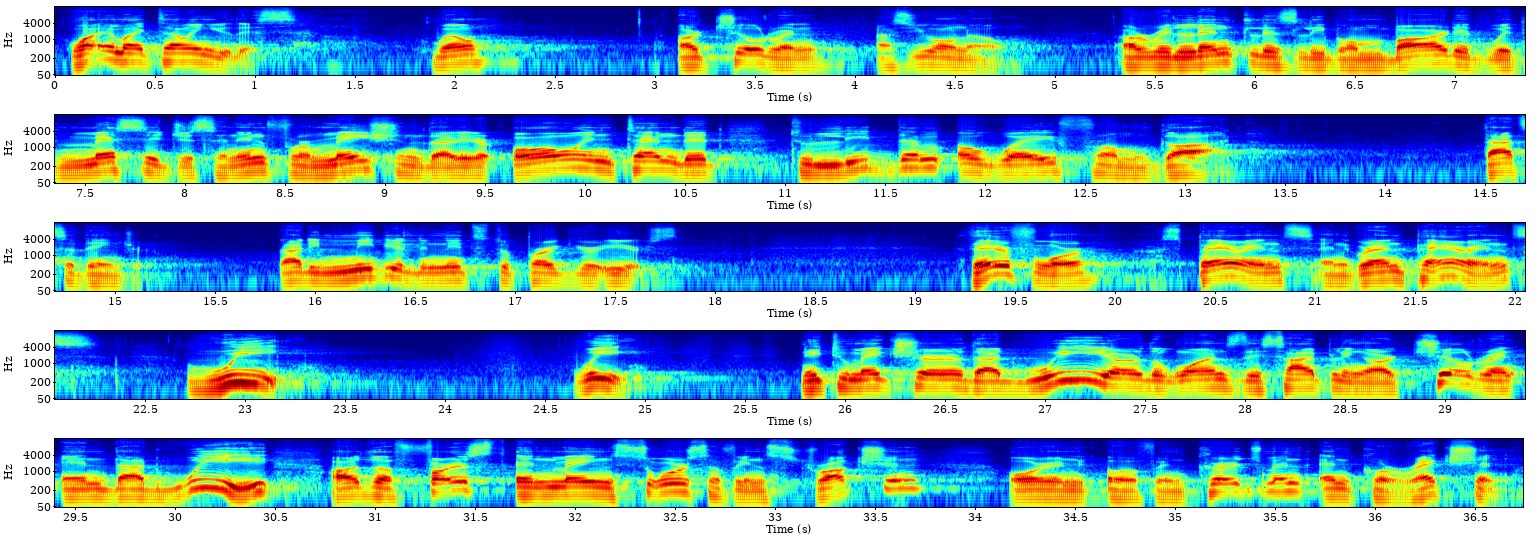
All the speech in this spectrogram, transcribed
why am I telling you this? Well, our children, as you all know, are relentlessly bombarded with messages and information that are all intended to lead them away from God. That's a danger that immediately needs to perk your ears. Therefore, as parents and grandparents, we, We need to make sure that we are the ones discipling our children and that we are the first and main source of instruction or of encouragement and correction.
